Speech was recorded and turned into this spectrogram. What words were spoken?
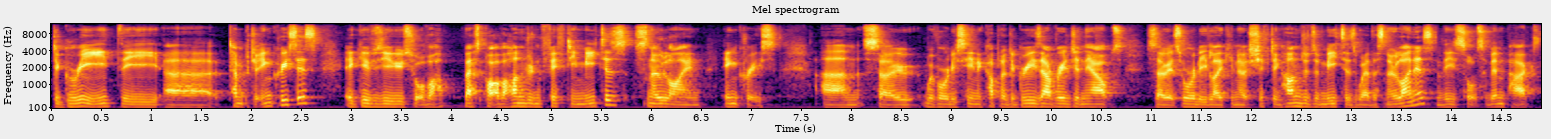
degree the uh, temperature increases, it gives you sort of a best part of 150 meters snowline increase. Um, so we've already seen a couple of degrees average in the Alps. So it's already like, you know, shifting hundreds of meters where the snow line is. These sorts of impacts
